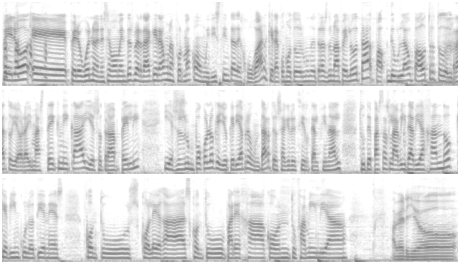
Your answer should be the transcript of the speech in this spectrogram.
pero, eh, pero bueno, en ese momento es verdad que era una forma como muy distinta de jugar, que era como todo el mundo detrás de una pelota, pa- de un lado para otro todo el rato, y ahora hay más técnica y es otra peli, y eso es un poco lo que yo quería preguntarte, o sea, quiero decirte, al final tú te pasas la vida viajando, ¿qué vínculo tienes con tus colegas, con tu pareja, con tu familia? A ver, yo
